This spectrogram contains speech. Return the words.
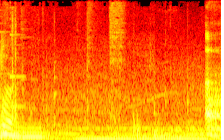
嗯。呃。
